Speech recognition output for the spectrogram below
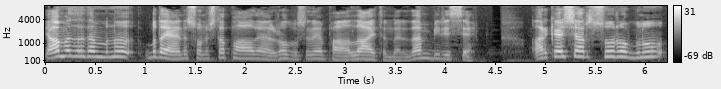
Ya ama zaten bunu bu da yani sonuçta pahalı yani Roblox'un en pahalı itemlerinden birisi. Arkadaşlar sonra bunu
